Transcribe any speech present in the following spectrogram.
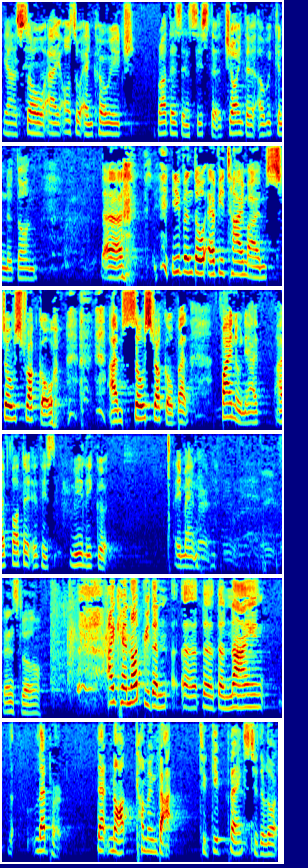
Yeah, so I also encourage brothers and sisters join the Awaken the Dawn. Uh, even though every time I'm so struggle, I'm so struggle, but finally I, I thought that it is really good. Amen. Thanks, Lord. I cannot be the, uh, the, the nine leopard that not coming back to give thanks to the Lord.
